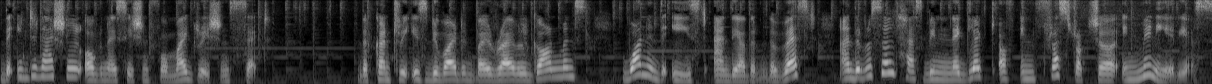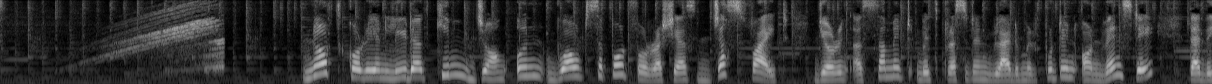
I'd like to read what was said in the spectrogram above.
the International Organization for Migration said. The country is divided by rival governments, one in the east and the other in the west, and the result has been neglect of infrastructure in many areas. North Korean leader Kim Jong un vowed support for Russia's just fight during a summit with President Vladimir Putin on Wednesday that the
